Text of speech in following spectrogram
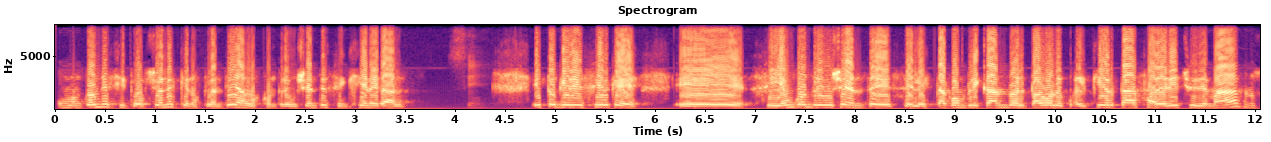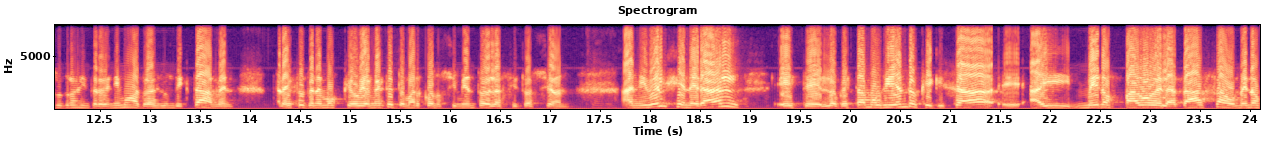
un montón de situaciones que nos plantean los contribuyentes en general. Esto quiere decir que eh, si a un contribuyente se le está complicando el pago de cualquier tasa, derecho y demás, nosotros intervenimos a través de un dictamen. Para esto tenemos que obviamente tomar conocimiento de la situación. A nivel general, este, lo que estamos viendo es que quizá eh, hay menos pago de la tasa o menos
